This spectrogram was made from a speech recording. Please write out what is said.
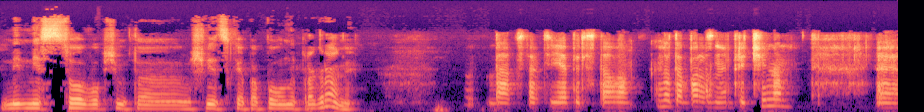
м- мясо, в общем-то, шведское по полной программе. Да, кстати, я перестала, ну там по разным причинам, э,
